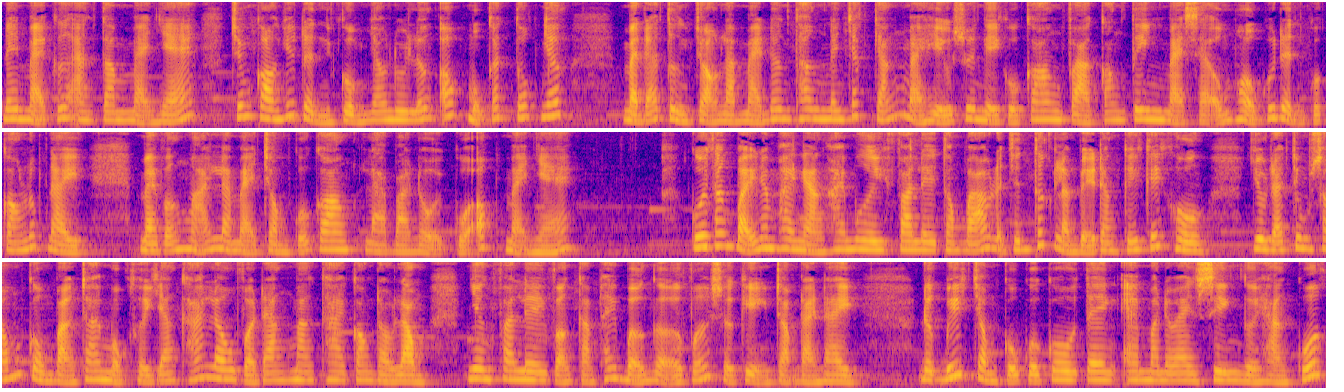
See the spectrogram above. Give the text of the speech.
Nên mẹ cứ an tâm mẹ nhé. Chúng con nhất định cùng nhau nuôi lớn ốc một cách tốt nhất. Mẹ đã từng chọn làm mẹ đơn thân nên chắc chắn mẹ hiểu suy nghĩ của con và con tin mẹ sẽ ủng hộ quyết định của con lúc này. Mẹ vẫn mãi là mẹ chồng của con, là bà nội của ốc mẹ nhé. Cuối tháng 7 năm 2020, Pha Lê thông báo đã chính thức làm lễ đăng ký kết hôn. Dù đã chung sống cùng bạn trai một thời gian khá lâu và đang mang thai con đầu lòng, nhưng Pha Lê vẫn cảm thấy bỡ ngỡ với sự kiện trọng đại này. Được biết, chồng cũ của cô tên Emmanuel Shin, người Hàn Quốc.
